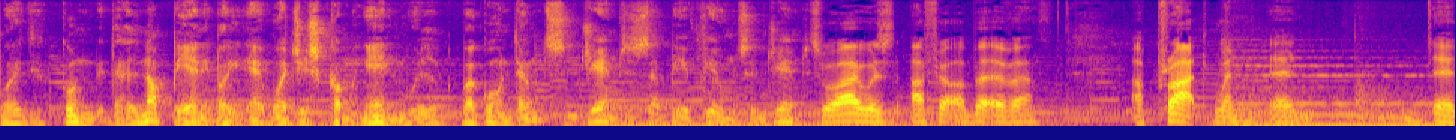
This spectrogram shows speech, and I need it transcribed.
Well, going, there'll not be anybody there. We're just coming in. We'll, we're going down to St James's. There'll be a few in St James's. So I was, I felt a bit of a, a prat when uh,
